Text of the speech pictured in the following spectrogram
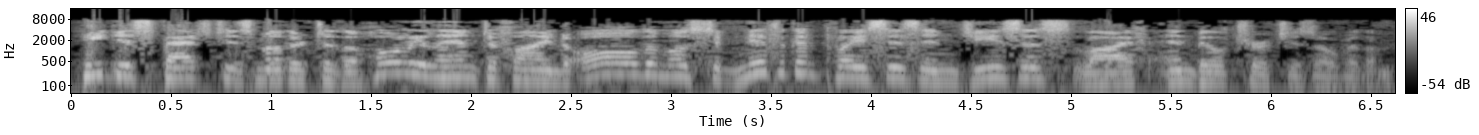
he dispatched his mother to the Holy Land to find all the most significant places in Jesus' life and build churches over them.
